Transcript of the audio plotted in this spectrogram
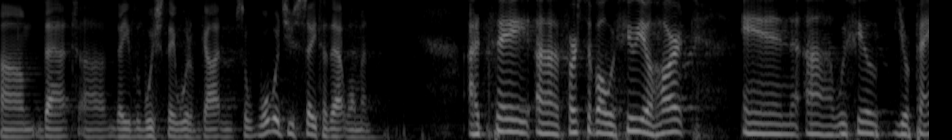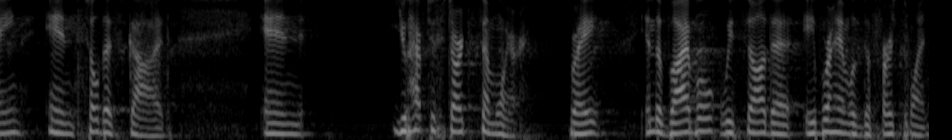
um, that uh, they wish they would have gotten. So, what would you say to that woman? I'd say, uh, first of all, we feel your heart and uh, we feel your pain, and so does God. And you have to start somewhere, right? In the Bible, we saw that Abraham was the first one,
